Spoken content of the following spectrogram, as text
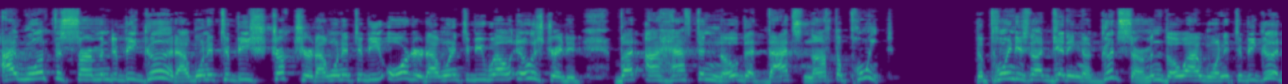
I want the sermon to be good. I want it to be structured. I want it to be ordered. I want it to be well illustrated. But I have to know that that's not the point. The point is not getting a good sermon, though I want it to be good.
